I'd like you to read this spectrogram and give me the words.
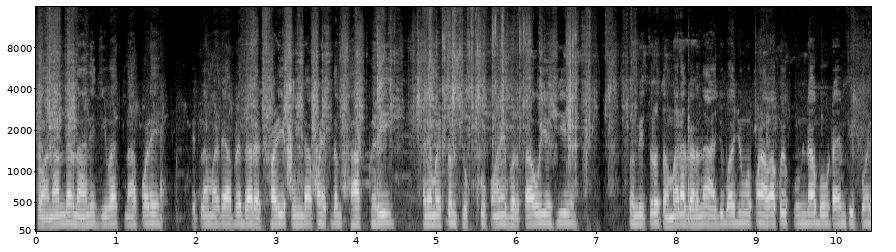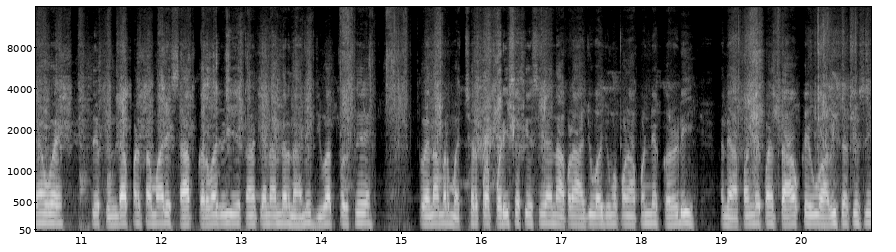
તો આના અંદર નાની જીવાત ના પડે, એટલા માટે આપણે દર અઠવાડિયે કુંડા પણ એકદમ સાફ કરી અને એમાં એકદમ ચોખ્ખું પાણી ભરતા હોઈએ છીએ. તો મિત્રો તમારા ઘરના આજુબાજુમાં પણ આવા કોઈ કુંડા બહુ ટાઈમથી પડ્યા હોય, તો એ કુંડા પણ તમારે સાફ કરવા જોઈએ, કારણ કે એના અંદર નાની જીવાત પડશે. તો એના અંદર મચ્છર પણ પડી શકે છે અને આપણા આજુબાજુમાં પણ આપણને કરડી અને આપણને પણ તાવ કે એવું આવી શકે છે.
